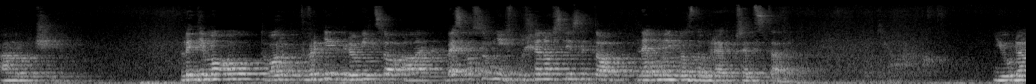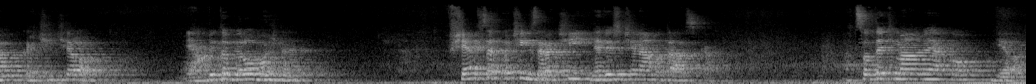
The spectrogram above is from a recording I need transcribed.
a mručí. Lidi mohou tvrdit, kdo ví co, ale bez osobní zkušenosti si to neumím dost dobře představit. Juda krčí čelo. Jak by to bylo možné? Všem se v očích zračí nevyřčená otázka. A co teď máme jako dělat?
